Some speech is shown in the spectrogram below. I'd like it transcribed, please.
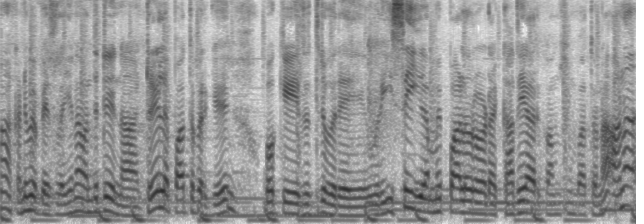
ஆ கண்டிப்பாக பேசலாம். ஏன்னா வந்துட்டு நான் ட்ரெயிலில் பார்த்த பிறகு ஓகே இது வந்துட்டு ஒரு ஒரு இசை அமைப்பாளரோட கதையாக இருக்கும் அம்சம் பார்த்தோன்னா ஆனால்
